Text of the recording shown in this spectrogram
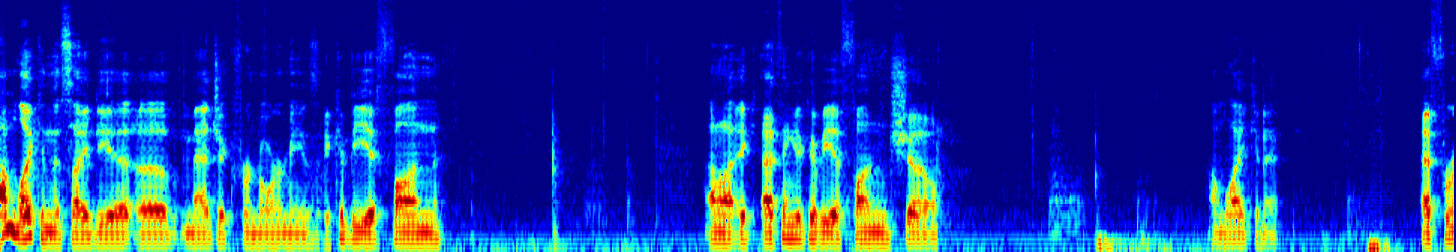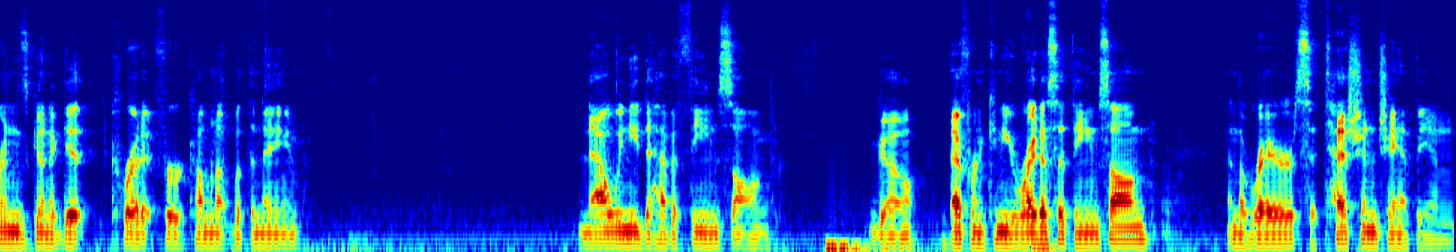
I'm liking this idea of magic for normies. It could be a fun. I don't know. It, I think it could be a fun show. I'm liking it. Efren's gonna get credit for coming up with the name now we need to have a theme song go. Efren, can you write us a theme song? And the rare Setessan Champion.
